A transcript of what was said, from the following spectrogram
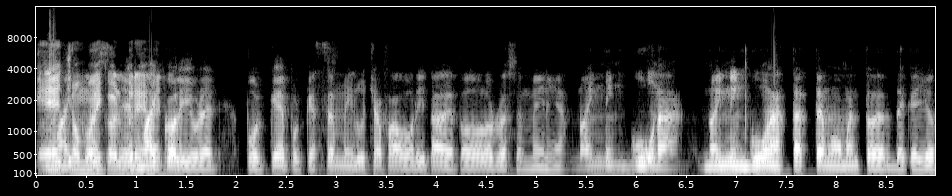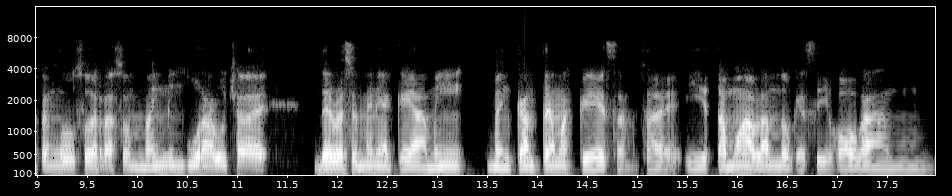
Hecho Michael, Michael, Michael ¿Por qué? Porque esa es mi lucha favorita de todos los WrestleMania. No hay ninguna, no hay ninguna hasta este momento, desde que yo tengo uso de razón, no hay ninguna lucha de, de WrestleMania que a mí me encante más que esa. ¿sabes? Y estamos hablando que si Hogan,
